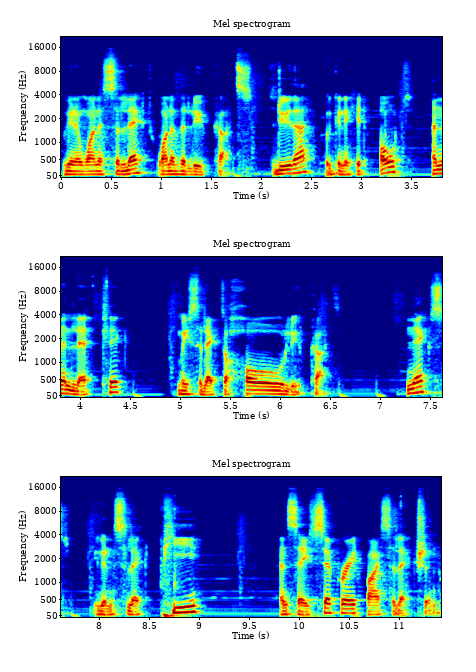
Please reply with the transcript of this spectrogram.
we're gonna wanna select one of the loop cuts. To do that, we're gonna hit Alt and then left click. We select a whole loop cut. Next, you're gonna select P and say separate by selection.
